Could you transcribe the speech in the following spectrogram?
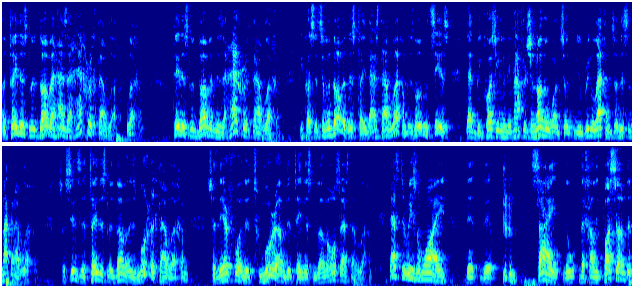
a toidas nudava has a hechrich to have lechem. Toidas nudava, there's a hechrich to have lechem. Because it's a nudava, this toida has to have lechem. There's no mitzias that because you're going to be mafish another one, so you bring lechem, so this is not going to have lechem. So since the toidas nudava is mukhrich to have lechem, so therefore the tumura of the toidas nudava also has to have lechem. That's the reason why the the sai the the chalipasa of the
